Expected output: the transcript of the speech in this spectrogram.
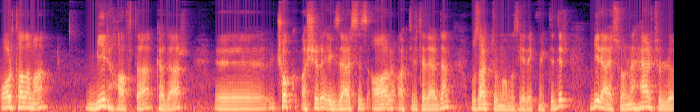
ortalama bir hafta kadar e, çok aşırı egzersiz, ağır aktivitelerden uzak durmamız gerekmektedir. Bir ay sonra her türlü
